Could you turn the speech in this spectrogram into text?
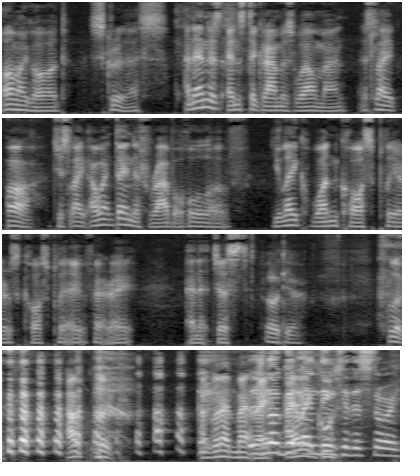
oh my god, screw this. And then there's Instagram as well, man. It's like, oh, just like I went down this rabbit hole of you like one cosplayer's cosplay outfit, right? And it just oh dear. Look, I'm, look. I'm gonna admit, there's right, no good like ending ghost... to this story.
